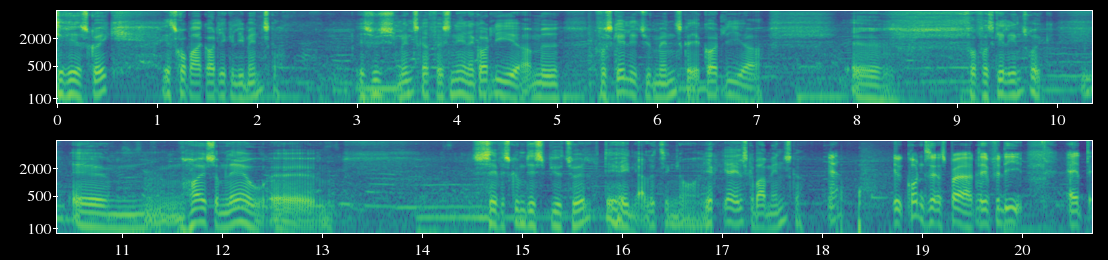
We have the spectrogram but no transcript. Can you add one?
Det ved jeg sgu ikke. Jeg tror bare godt, jeg kan lide mennesker. Jeg synes, mennesker er fascinerende. Jeg kan godt lide at møde forskellige typer mennesker. Jeg kan godt lide at øh, for forskellige indtryk. Øh, høj som lav. Øh, så jeg ved om det er spirituelt. Det har jeg egentlig aldrig tænkt over. Jeg, jeg elsker bare mennesker. Ja. Grunden til, at jeg spørger, det er fordi, at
